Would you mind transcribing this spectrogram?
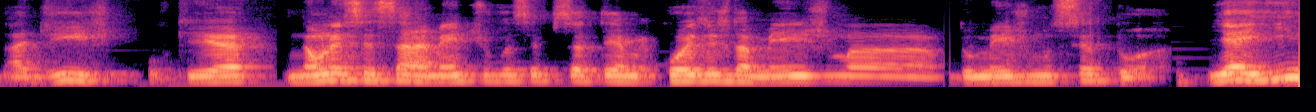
da Disney, porque não necessariamente você precisa ter coisas da mesma do mesmo setor. E aí,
